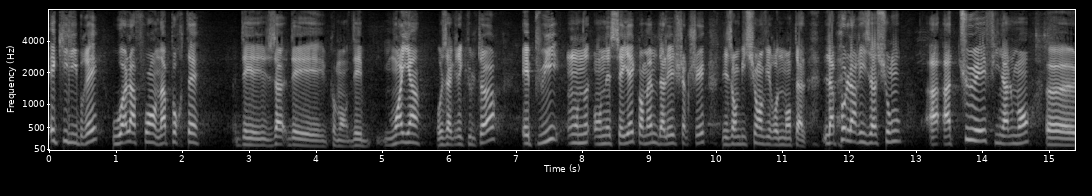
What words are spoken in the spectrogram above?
équilibrées où à la fois on apportait des, moyens aux agriculteurs et puis on, on essayait quand même d'aller chercher les ambitions environnementales. La polarisation a, tué finalement euh,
